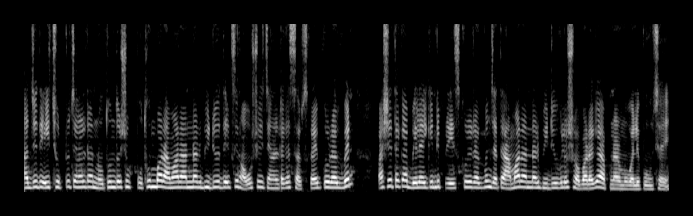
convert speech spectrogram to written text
আর যদি এই ছোট্ট চ্যানেলটা নতুন দর্শক প্রথমবার আমার রান্নার ভিডিও দেখছেন, অবশ্যই চ্যানেলটাকে সাবস্ক্রাইব করে রাখবেন। পাশে থাকা বেল আইকনটি প্রেস করে রাখবেন, যাতে আমার রান্নার ভিডিওগুলো সবার আগে আপনার মোবাইলে পৌঁছায়।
